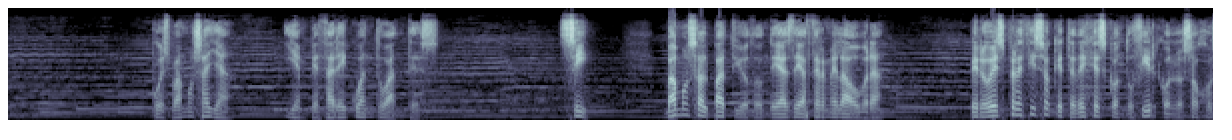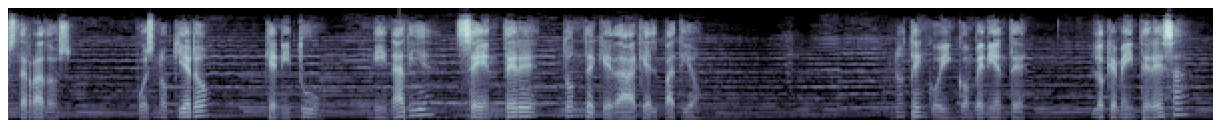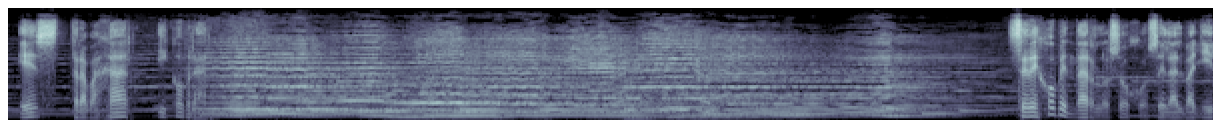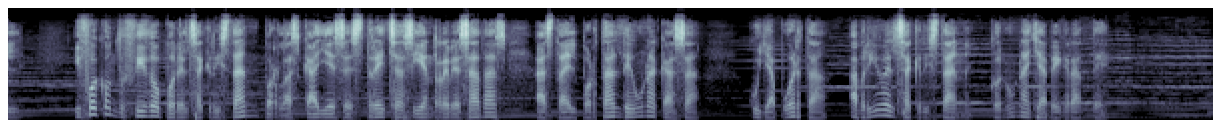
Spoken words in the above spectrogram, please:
Pues vamos allá, y empezaré cuanto antes. Sí, vamos al patio donde has de hacerme la obra, pero es preciso que te dejes conducir con los ojos cerrados, pues no quiero que ni tú ni nadie se entere dónde queda aquel patio. No tengo inconveniente. Lo que me interesa es trabajar y cobrar. Se dejó vendar los ojos el albañil y fue conducido por el sacristán por las calles estrechas y enrevesadas hasta el portal de una casa, cuya puerta abrió el sacristán con una llave grande.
